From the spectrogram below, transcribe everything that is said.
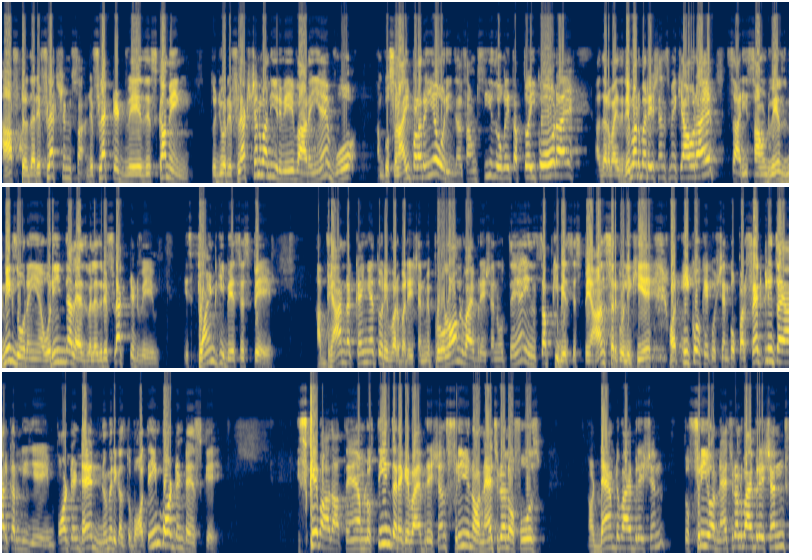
after the reflection reflected wave is coming तो जो रिफ्लेक्शन वाली वेव आ रही है, वो हमको सुनाई पड़ रही है ओरिजिनल साउंड सीज हो गई, तब तो इको हो रहा है अदरवाइज़ रिवर्बरेशन में क्या हो रहा है? सारी साउंड वेव मिक्स हो रही हैं original as well as reflected wave इस पॉइंट की बेसिस पे आप ध्यान रखेंगे तो रिवर्बरेशन में प्रोलॉन्ग वाइब्रेशन होते हैं, इन सब की बेसिस पे आंसर को लिखिए और इको के क्वेश्चन को परफेक्टली तैयार कर लीजिए। इंपॉर्टेंट है न्यूमेरिकल तो बहुत ही इंपॉर्टेंट है इसके। इसके बाद आते हैं, हम लोग तीन तरह के वाइब्रेशन फ्री और नेचुरल और फोर्स और डैम्ड वाइब्रेशन तो फ्री और नेचुरल वाइब्रेशन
